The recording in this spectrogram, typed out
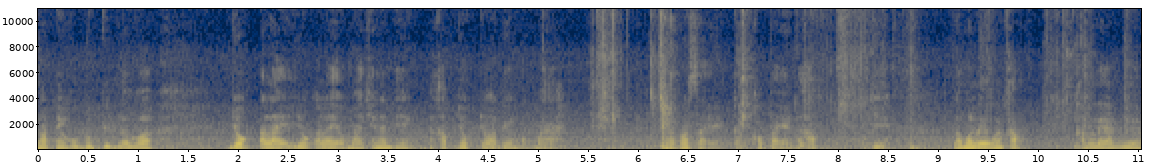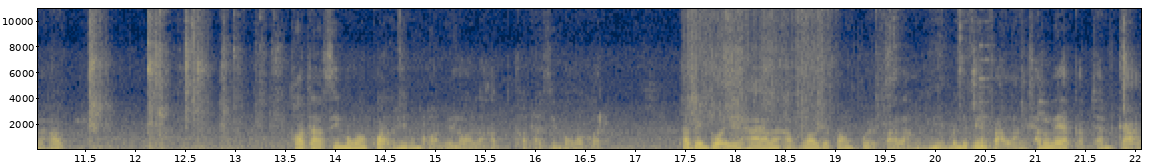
น็อตให้ครบทุกจุดแล้วก็ ยกอะไรยกอะไรออกมาแค่นั้นเองนะครับ ยกจอเดิมออกมา แล้วก็ใส่กลับเข้าไปนะครับโอเคเรามาเริ่มกันครับ ขั้นแรกเลยนะครับ ถอดถาดซิมออกมาก่อนอันนี้ผมถอดไว้รอแล้วครับ ถอดถาดซิมออกมาก่อน ถ้าเป็นตัว A5 นะครับ เราจะต้องเปิดฝาหลังนี้ มันจะเป็นฝาหลังชั้นแรกกับชั้นกลาง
